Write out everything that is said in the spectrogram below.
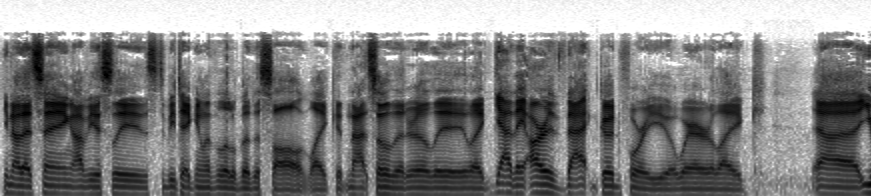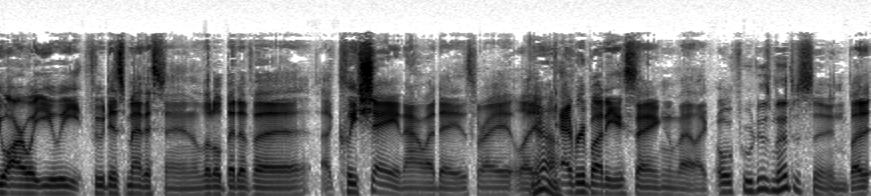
you know that saying obviously is to be taken with a little bit of salt. Like not so literally. Like yeah, they are that good for you. Where like. Uh, you are what you eat. Food is medicine. A little bit of a, a cliche nowadays, right? Like Yeah. everybody's saying that, like, oh, food is medicine. But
